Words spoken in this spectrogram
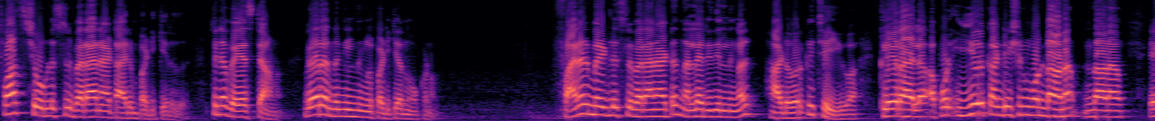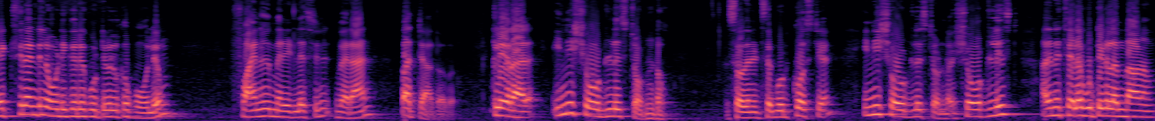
ഫസ്റ്റ് ഷോർട്ട് ലിസ്റ്റിൽ വരാനായിട്ട് ആരും പഠിക്കരുത്. പിന്നെ വേസ്റ്റ് ആണ്. വേറെ എന്തെങ്കിലും നിങ്ങൾ പഠിക്കാൻ നോക്കണം. ഫൈനൽ മെറിറ്റ് ലിസ്റ്റിൽ വരാനായിട്ട് നല്ല രീതിയിൽ നിങ്ങൾ ഹാർഡ് വർക്ക് ചെയ്യുക. ക്ലിയർ ആയാലോ അപ്പോൾ ഈ ഒരു കണ്ടീഷൻ കൊണ്ടാണ് എന്താണ്? എക്സലന്റിൽ ഓടിക്കറിയ കുട്ടികൾക്ക് പോലും ഫൈനൽ മെറിറ്റ് ലിസ്റ്റിൽ വരാൻ പറ്റാത്തത്. ക്ലിയർ ആയാലോ ഇനി ഷോർട്ട് ലിസ്റ്റ് ഉണ്ടോ? So then it's a good question ഇനി ഷോർട്ട് ലിസ്റ്റ് ഉണ്ട്. ഷോർട്ട് ലിസ്റ്റ് അതിന് ചില കുട്ടികൾ എന്താണ്?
